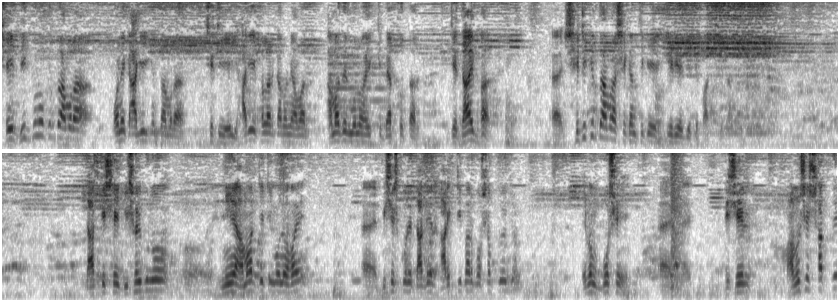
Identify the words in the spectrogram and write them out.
সেই দিকগুলো কিন্তু আমরা অনেক আগেই কিন্তু আমরা সেটি এই হারিয়ে ফেলার কারণে আমার, আমাদের মনে হয় একটি ব্যর্থতার যে দায়ভার সেটি কিন্তু আমরা সেখান থেকে এড়িয়ে যেতে পারছি না। আজকে সেই বিষয়গুলো নিয়ে আমার যেটি মনে হয় বিশেষ করে তাদের আরেকটি বার বসা প্রয়োজন। এবং বসে দেশের মানুষের স্বার্থে,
